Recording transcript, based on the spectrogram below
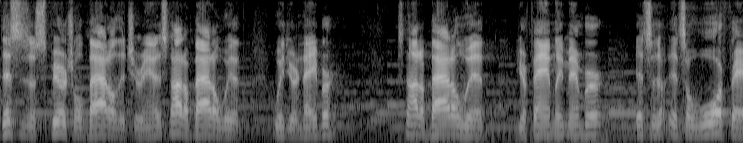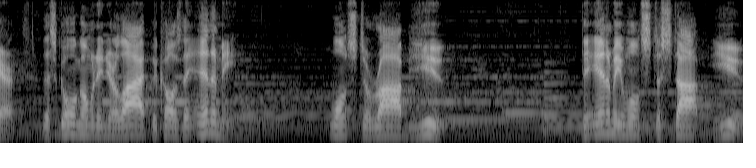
This is a spiritual battle that you're in. It's not a battle with, with your neighbor, it's not a battle with your family member. It's a, it's a warfare that's going on in your life because the enemy wants to rob you. The enemy wants to stop you.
